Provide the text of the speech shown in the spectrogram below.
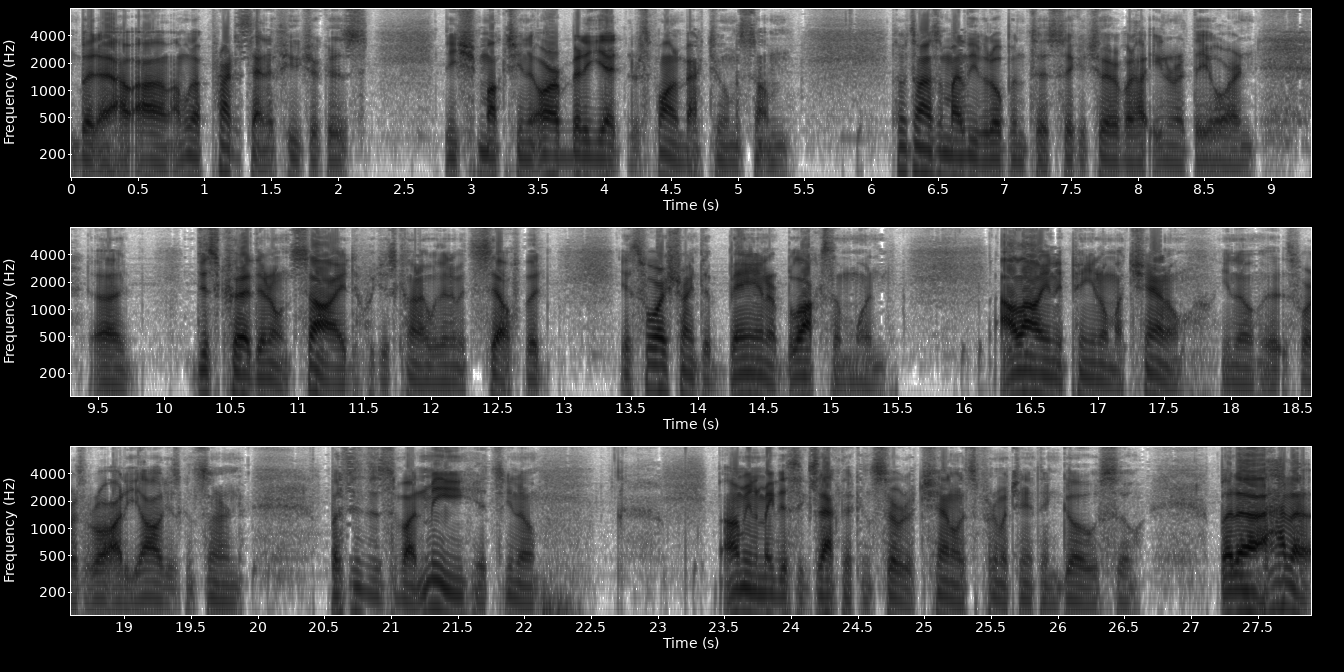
but I, am going to practice that in the future because these schmucks, you know, or better yet, respond back to them or something. Sometimes I might leave it open to so they can show everybody how ignorant they are and uh, discredit their own side, which is kind of within itself. But as far as trying to ban or block someone, I'll allow any opinion on my channel, you know, as far as raw ideology is concerned. But since it's about me, it's, you know, I'm going to make this exactly a conservative channel. It's pretty much anything goes. So, But uh, I have an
